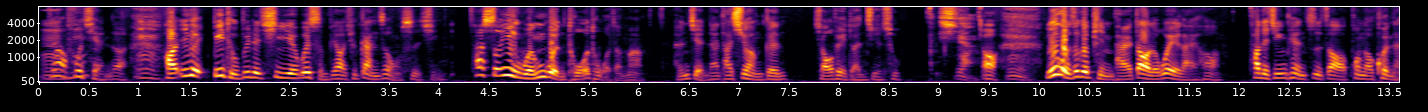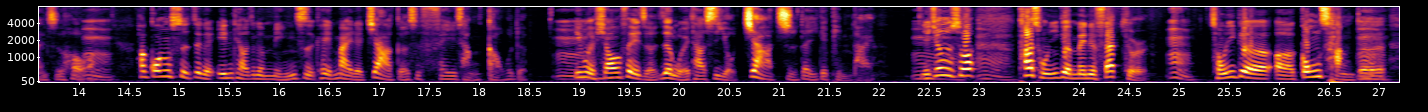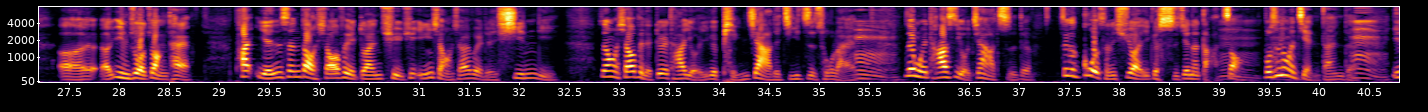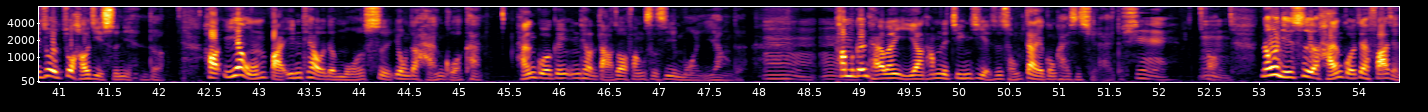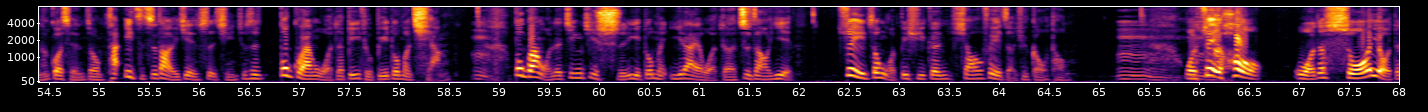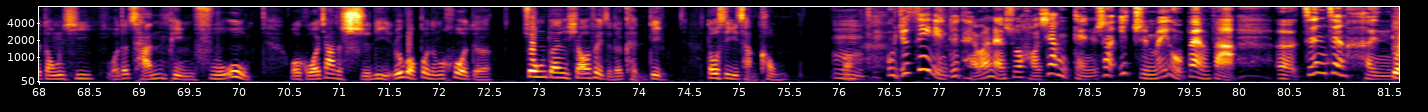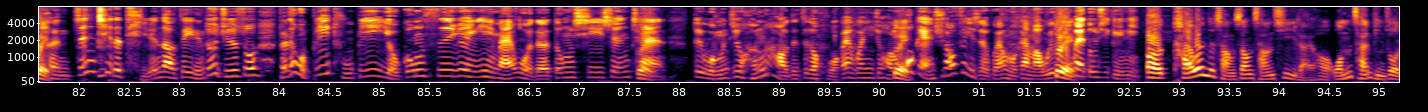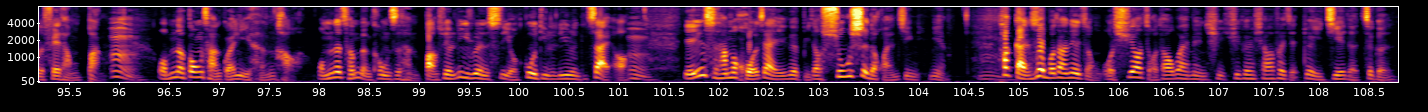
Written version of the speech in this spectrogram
那要付钱的。嗯，好，一个 B to B 的企业为什么要去干这种事情？他生意稳稳妥妥的嘛，很简单，他希望跟消费端接触。是啊，哦，嗯，如果这个品牌到了未来哈，它的晶片制造碰到困难之后啊，它光是这个 Intel 这个名字可以卖的价格是非常高的。因为消费者认为它是有价值的一个品牌，也就是说，它从一个 manufacturer，嗯，从一个呃工厂的呃呃运作状态，它延伸到消费端去，去影响消费者的心理，让消费者对它有一个评价的机制出来，嗯，认为它是有价值的。这个过程需要一个时间的打造，不是那么简单的，一做做好几十年的。好，一样，我们把 Intel 的模式用到韩国看。韩国跟 Intel 的打造方式是一模一样的，嗯嗯，他们跟台湾一样，他们的经济也是从代工开始起来的，是，哦，那问题是韩国在发展的过程中，他一直知道一件事情，就是不管我的 B to B 多么强，嗯，不管我的经济实力多么依赖我的制造业，最终我必须跟消费者去沟通，嗯，我最后我的所有的东西，我的产品服务，我国家的实力，如果不能获得终端消费者的肯定。都是一场空。嗯，我觉得这一点对台湾来说，好像感觉上一直没有办法，呃，真正很很真切的体验到这一点，都会觉得说，反正我 B to B 有公司愿意买我的东西生产，对我们就很好的这个伙伴关系就好了。我管消费者管我干嘛？我又不卖东西给你。呃，台湾的厂商长期以来哈，我们产品做的非常棒，嗯，我们的工厂管理很好，我们的成本控制很棒，所以利润是有固定的利润在哦，嗯，也因此他们活在一个比较舒适的环境里面。他感受不到那种我需要走到外面去，去跟消费者对接的这个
